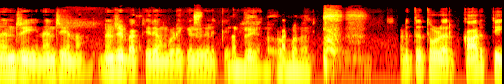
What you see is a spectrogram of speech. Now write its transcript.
நன்றி நன்றி அண்ணா. நன்றி பாக்டீரியா உங்களுடைய கேள்விகளுக்கு. நன்றி அண்ணா. ரொம்ப நன்றி. அடுத்த தோழர் கார்த்தி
